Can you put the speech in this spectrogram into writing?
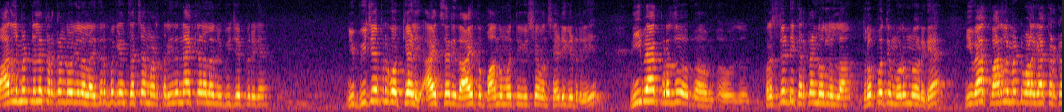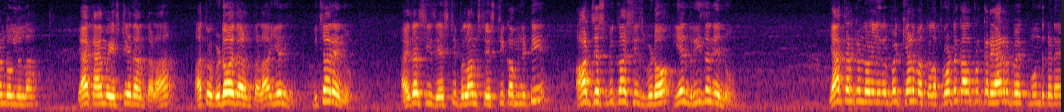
ಪಾರ್ಲಿಮೆಂಟ್ನಲ್ಲೇ ಕರ್ಕೊಂಡು ಹೋಗಿಲ್ಲಲ್ಲ ಇದ್ರ ಬಗ್ಗೆ ಏನು ಚರ್ಚೆ ಮಾಡ್ತಾರೆ? ಇದನ್ನ ಯಾಕೆ ಕೇಳಲ್ಲ ನೀವು ಬಿ ಜೆ ಪಿರಿಗೆ ನೀವು ಬಿ ಜೆ ಪಿಗೆ ಹೋಗಿ ಕೇಳಿ. ಆಯ್ತು ಸರ್ ಇದು ಆಯಿತು ಭಾನುಮತಿ ವಿಷಯ ಒಂದು ಸೈಡಿಗಿಡ್ರಿ ನೀವ್ಯಾಕೆ ಪ್ರದು ಪ್ರೆಸಿಡೆಂಟಿಗೆ ಕರ್ಕೊಂಡು ಹೋಗಲಿಲ್ಲ? ದ್ರೌಪದಿ ಮುರ್ಮುನವ್ರಿಗೆ ನೀವ್ಯಾಕೆ ಪಾರ್ಲಿಮೆಂಟ್ ಒಳಗೆ ಯಾಕೆ ಕರ್ಕೊಂಡು ಹೋಗಲಿಲ್ಲ? ಯಾಕೆ ಆಯ್ಮ ಎಸ್ ಟಿ ಇದೆ ಅಂತಾಳ? ಅಥವಾ ವಿಡೋ ಇದೆ ಅಂತಾಳ? ಏನು ವಿಚಾರ ಏನು? Either is S T belongs to S T community or just because she's widow ಏನು ರೀಸನ್ ಏನು? ಯಾಕೆ ಕರ್ಕೊಂಡು ಹೋಗಲಿ? ಇದ್ರ ಬಗ್ಗೆ ಕೇಳಬೇಕಲ್ಲ. ಪ್ರೋಟೋಕಾಲ್ ಪ್ರಕಾರ ಯಾರು ಬೇಕು ಮುಂದ್ಗಡೆ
